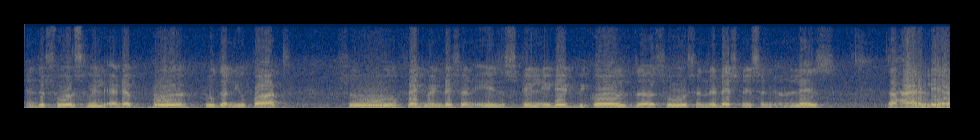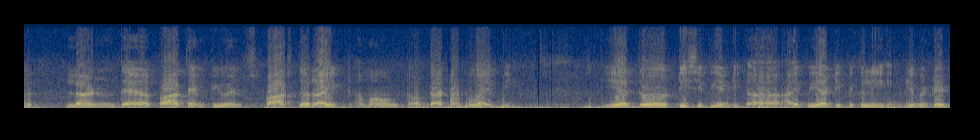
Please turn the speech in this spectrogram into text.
and the source will adapt uh, to the new path. So fragmentation is still needed because the source and the destination unless the higher layer learn the path MTU and pass the right amount of data to IP here the TCP and uh, IP are typically implemented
